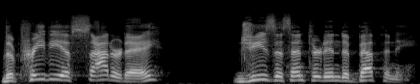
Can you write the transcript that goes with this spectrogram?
The previous Saturday, Jesus entered into Bethany.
